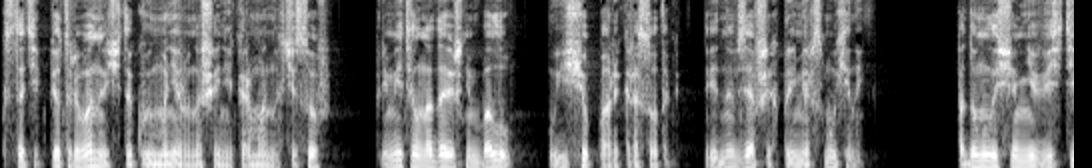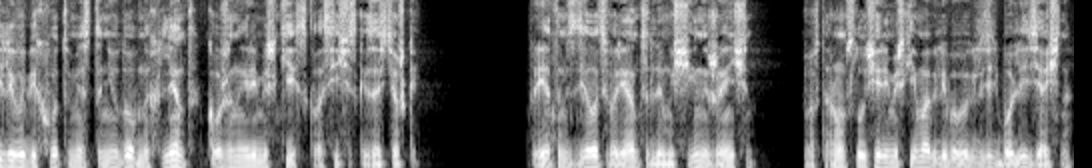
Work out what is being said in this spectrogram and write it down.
Кстати, Петр Иванович такую манеру ношения карманных часов приметил на давешнем балу у еще пары красоток видно, взявших пример с Мухиной. Подумал еще, не ввести ли в обиход вместо неудобных лент кожаные ремешки с классической застежкой. При этом сделать варианты для мужчин и женщин. Во втором случае ремешки могли бы выглядеть более изящно.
